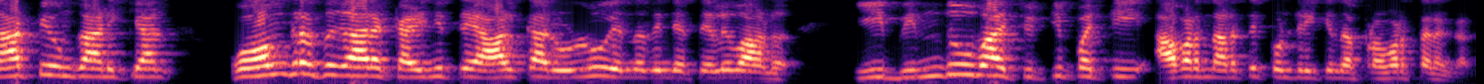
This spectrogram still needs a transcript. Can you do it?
നാട്യവും കാണിക്കാൻ കോൺഗ്രസ്സുകാരെ കഴിഞ്ഞിട്ടേ ആൾക്കാരുള്ളൂ എന്നതിന്റെ തെളിവാണ് ഈ ബിന്ദുവുമായി ചുറ്റിപ്പറ്റി അവർ നടത്തിക്കൊണ്ടിരിക്കുന്ന പ്രവർത്തനങ്ങൾ.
